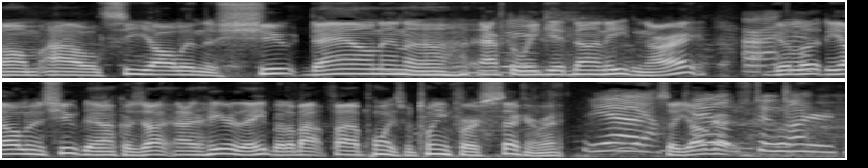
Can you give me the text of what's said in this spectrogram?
Um, I'll see y'all in the shoot down in uh after we get done eating. All right. All right. Good luck to y'all in the shoot down because I, I hear they ain't but about five points between first and second, right? Yeah. Yeah. So y'all got- Caleb's 200.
